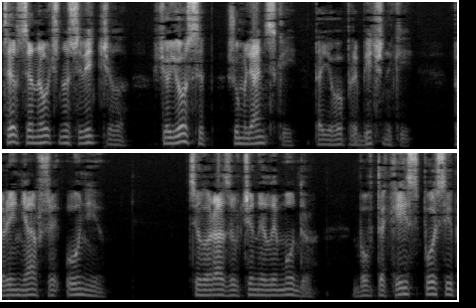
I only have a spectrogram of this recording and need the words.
Це все наочно свідчило, що Йосип Шумлянський та його прибічники, прийнявши унію, цього разу вчинили мудро, бо в такий спосіб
